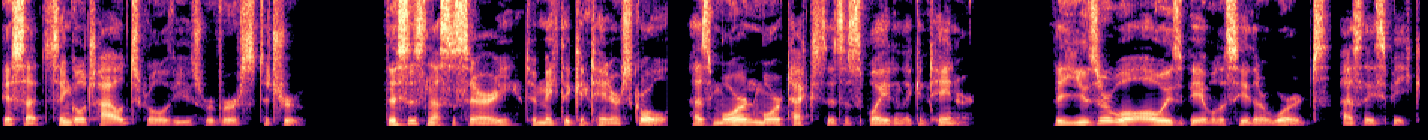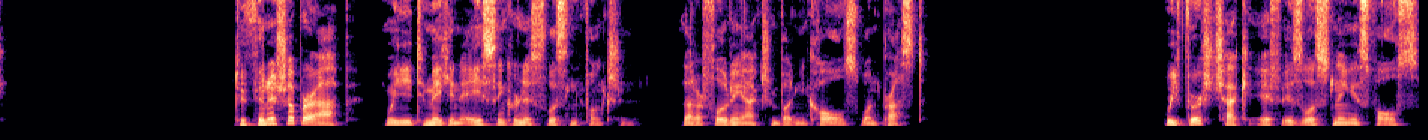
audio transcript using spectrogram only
is set single child scroll views reverse to true. This is necessary to make the container scroll as more and more text is displayed in the container. The user will always be able to see their words as they speak. To finish up our app, we need to make an asynchronous listen function that our floating action button calls when pressed. We first check if isListening is false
